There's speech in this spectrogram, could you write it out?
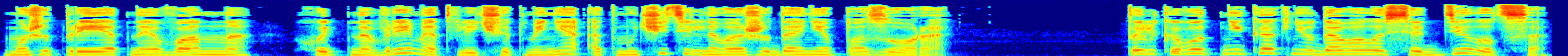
Может, приятная ванна хоть на время отвлечет меня от мучительного ожидания позора. Только вот никак не удавалось отделаться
